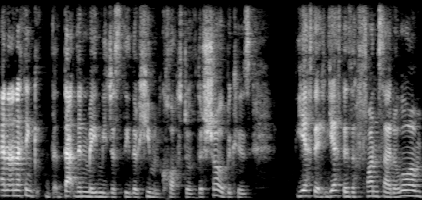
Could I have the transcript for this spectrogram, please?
And and I think th- that then made me just see the human cost of the show because yes, there, yes, there's a fun side of oh, I'm,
